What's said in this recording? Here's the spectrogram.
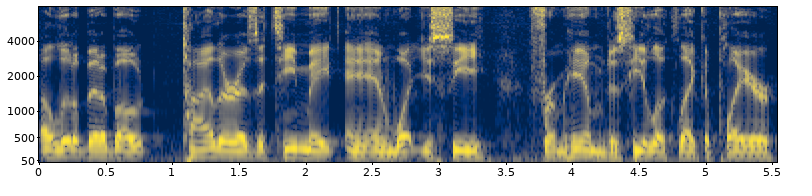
a little bit about Tyler as a teammate and what you see from him? Does he look like a player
